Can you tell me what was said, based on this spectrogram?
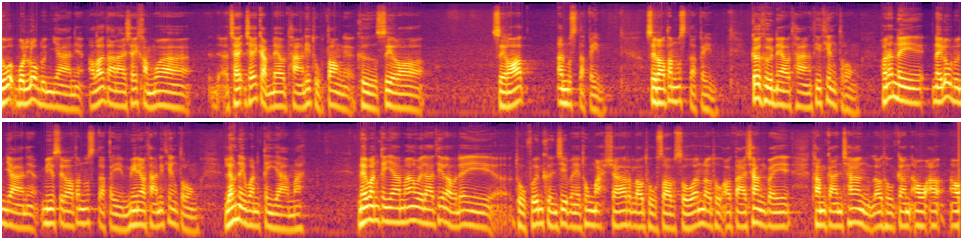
รือว่าบนโลกดุนยาเนี่ยอัลลอฮฺตาลาใช้คำว่าใช้ใช้กับแนวทางที่ถูกต้องเนี่ยคือซิรอซิรอตอันมุสตะกีมซิรอตันมุสตะกีมก็คือแนวทางที่เที่ยงตรง เพราะฉะนั้นในในโลกดุนยาเนี่ยมีซิรอตันมุสตะกีมมีแนวทางที่เที่ยงตรง แล้วในวันกิยามะ ในวันกิยามะเวลาที่เราได้ถูกฟื้นคืนชีพไปในทุ่งมัชชาร์เราถูกสอบสวน เราถูกเอาตาช่างไปทำการช่าง เราถูกการเอาเอาเอา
